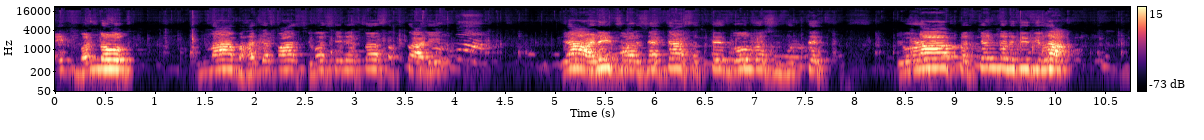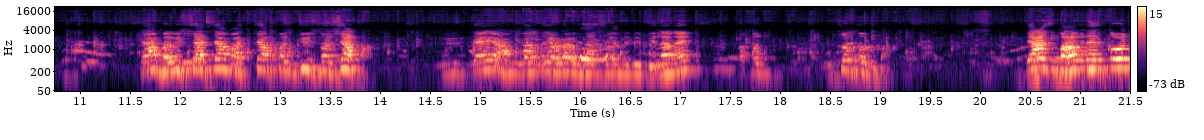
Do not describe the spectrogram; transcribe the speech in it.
एक बंड होत पुन्हा भाजपा शिवसेनेचं सत्ता आली. या अडीच वर्षाच्या सत्तेत दोन वर्ष सत्तेत एवढा प्रचंड निधी दिला. त्या भविष्याच्या मागच्या पंचवीस वर्षात कोणत्याही आमदारने एवढा विधानसभा निधी दिला नाही. आपण त्याच भावनेतून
